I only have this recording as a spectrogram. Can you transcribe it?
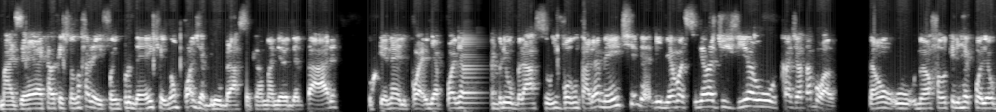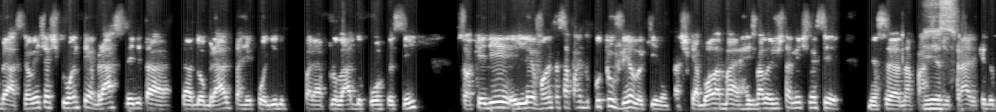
mas é aquela questão que eu falei, foi imprudente, ele não pode abrir o braço daquela maneira dentro da área, porque né, ele, pode, ele pode abrir o braço involuntariamente né, e mesmo assim ela desvia o trajeto da bola. Então, o Noel falou que ele recolheu o braço. Realmente, acho que o antebraço dele está tá dobrado, está recolhido para o lado do corpo, assim. Só que ele, ele levanta essa parte do cotovelo aqui, né? Acho que a bola resvala justamente nesse, nessa, na parte Isso. de trás aqui do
